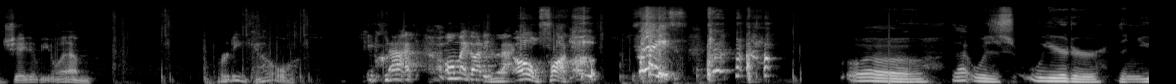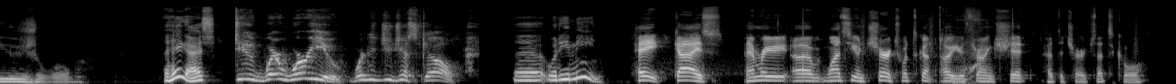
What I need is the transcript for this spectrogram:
JWM. Where'd he go? He's back. Oh my god, he's back. Oh fuck! Praise. Whoa, that was weirder than usual. Uh, hey guys, Dude, where were you? Where did you just go? uh, what do you mean? Hey guys, Emre uh, wants you in church. What's going? Oh, you're throwing shit at the church. That's cool.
